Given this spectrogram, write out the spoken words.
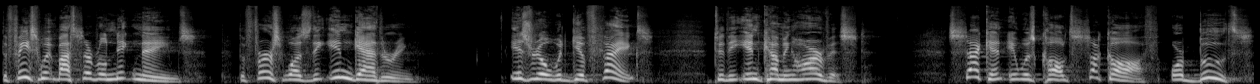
The feast went by several nicknames. The first was the ingathering. Israel would give thanks to the incoming harvest. Second, it was called Sukkoth or booths.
